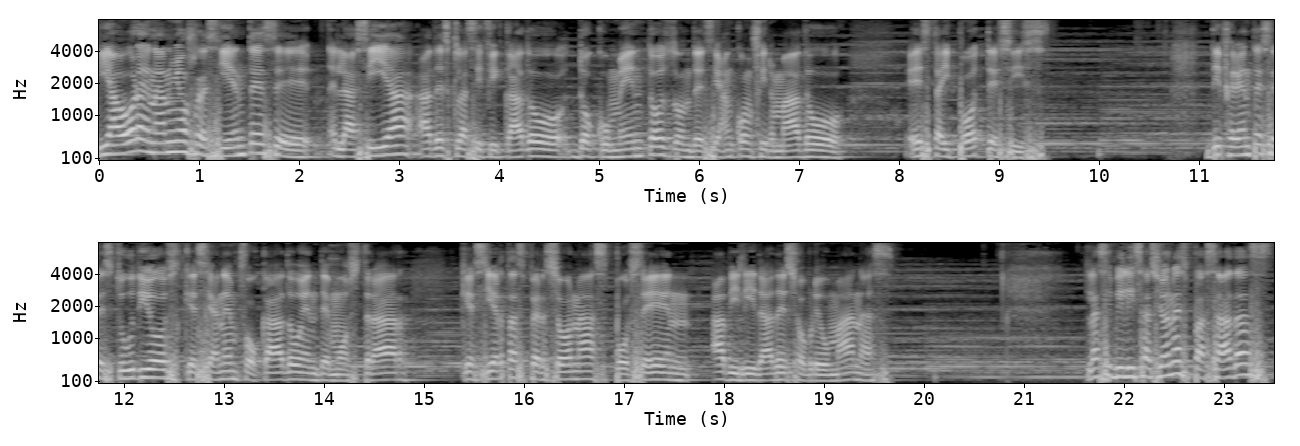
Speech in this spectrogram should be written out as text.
y ahora en años recientes eh, la CIA ha desclasificado documentos donde se han confirmado esta hipótesis. Diferentes estudios que se han enfocado en demostrar que ciertas personas poseen habilidades sobrehumanas. Las civilizaciones pasadas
